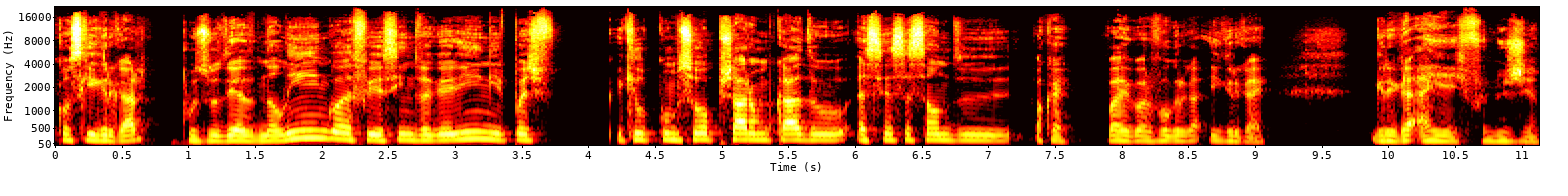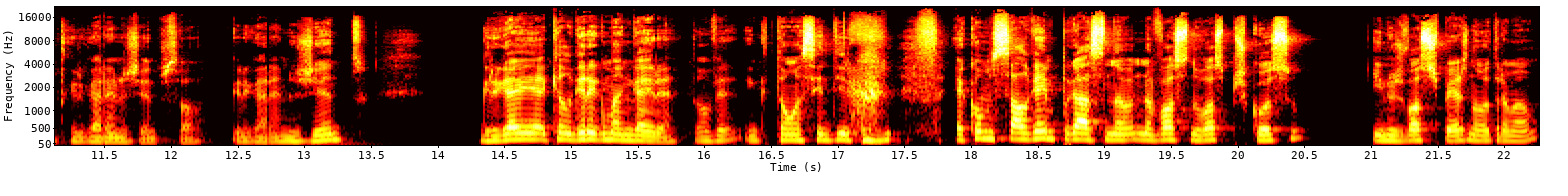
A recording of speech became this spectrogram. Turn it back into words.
consegui agregar. Pus o dedo na língua, fui assim devagarinho e depois aquilo começou a puxar um bocado a sensação de... Ok, vai agora, vou agregar. E greguei. Gregar, ai, ai, foi nojento. Gregar é nojento, pessoal. Gregar é nojento. Greguei é aquele grego mangueira, estão a ver? Em que estão a sentir que é como se alguém pegasse na, na vosso, no vosso pescoço e nos vossos pés, na outra mão,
